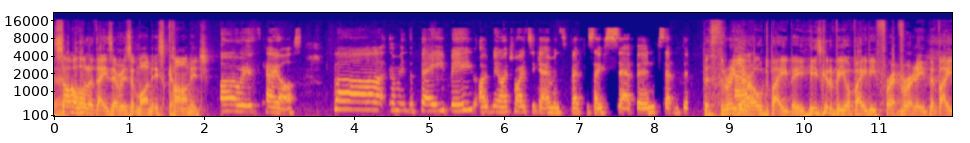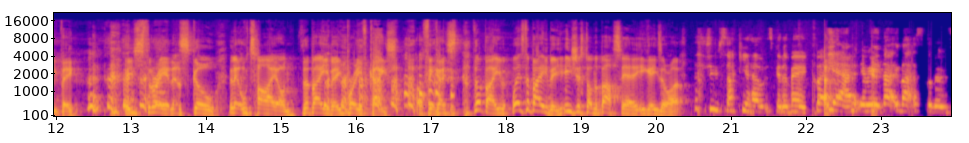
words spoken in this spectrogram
Summer holidays, there isn't one. It's carnage. Oh, it's chaos. But I mean, the baby. I mean, I tried to get him into bed for say seven, seven thirty. The three-year-old baby. He's going to be your baby forever, he? The baby. He's three and at school, little tie on. The baby, briefcase. Off he goes. The baby. Where's the baby? He's just on the bus. Yeah, he, he's all right. That's exactly how it's going to be. But yeah, I mean, that, that sort of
